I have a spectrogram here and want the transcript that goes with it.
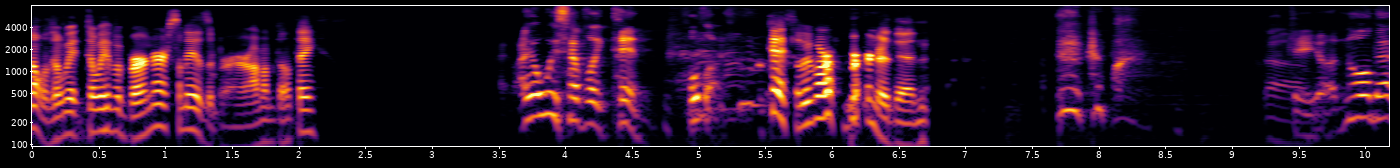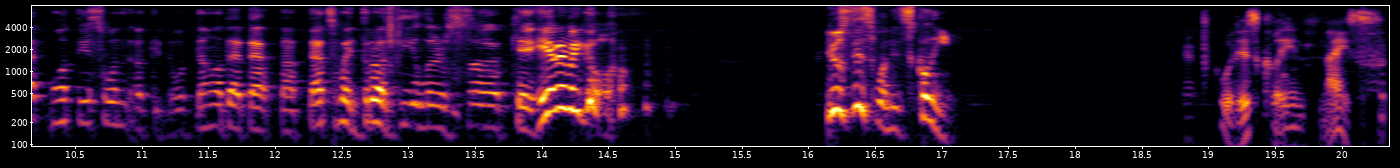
No, don't we don't we have a burner? Somebody has a burner on them, don't they? I always have like ten. Hold on. Okay, so we have a burner then. Okay, Um, uh, no, that not this one. Okay, no, no, that that, that that's my drug dealers. Okay, here we go. Use this one. It's clean. Oh, it is clean. Nice.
